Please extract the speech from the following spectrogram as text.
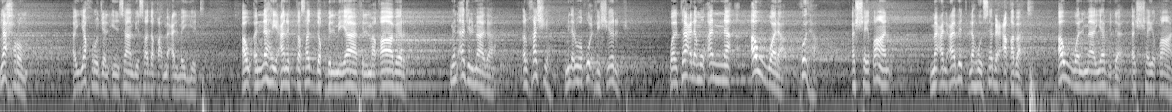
يحرم أن يخرج الإنسان بصدقة مع الميت أو النهي عن التصدق بالمياه في المقابر من أجل ماذا؟ الخشية من الوقوع في الشرك. ولتعلموا أن أول خذها الشيطان مع العبد له سبع عقبات. أول ما يبدأ الشيطان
